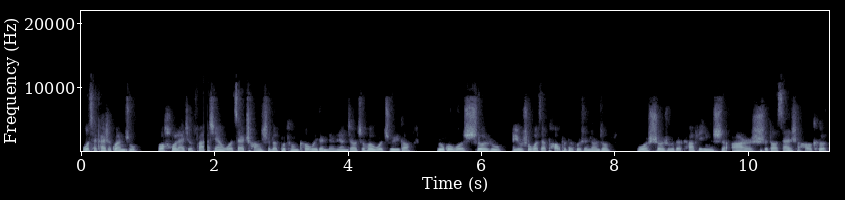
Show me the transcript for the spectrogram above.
我才开始关注。我后来就发现，我在尝试了不同口味的能量胶之后，我注意到，如果我摄入，比如说我在跑步的过程当中，我摄入的咖啡因是二十到三十毫克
